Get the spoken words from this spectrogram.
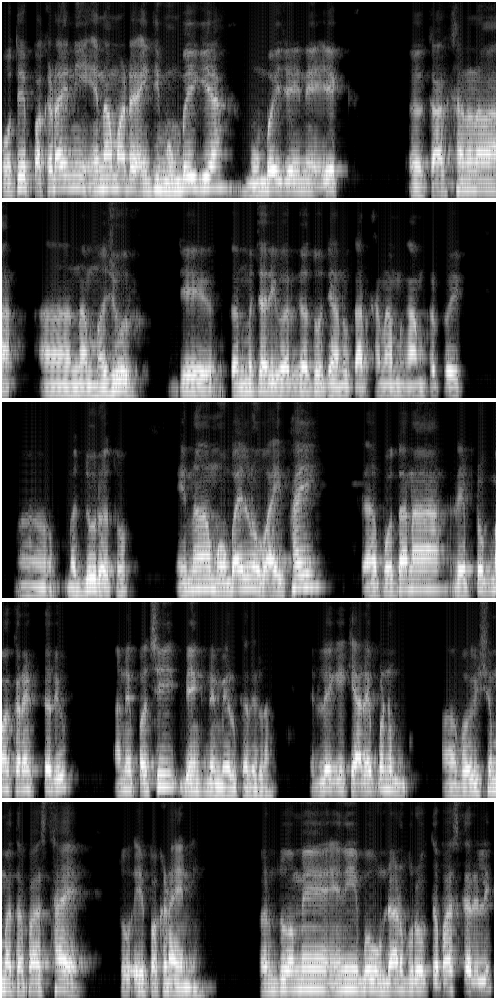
પોતે પકડાય નહીં, એના માટે અહીંથી મુંબઈ ગયા. મુંબઈ જઈને એક કારખાના કારખાનાના મજૂર જે કર્મચારી વર્ગ હતો, ત્યાંનો કારખાનામાં કામ કરતો એક મજદૂર હતો, એના મોબાઈલનું વાઈફાઈ પોતાના લેપટોપમાં કનેક્ટ કર્યું અને પછી બેંકને મેલ કરેલા. એટલે કે ક્યારે પણ ભવિષ્યમાં તપાસ થાય તો એ પકડાય નહીં. પરંતુ અમે એની બહુ ઊંડાણપૂર્વક તપાસ કરેલી.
